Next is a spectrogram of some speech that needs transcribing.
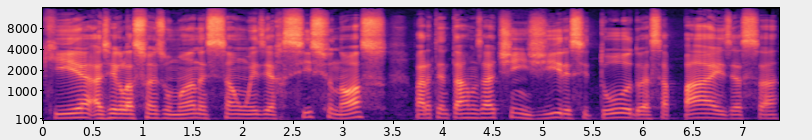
que as regulações humanas são um exercício nosso para tentarmos atingir esse todo, essa paz, essa,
